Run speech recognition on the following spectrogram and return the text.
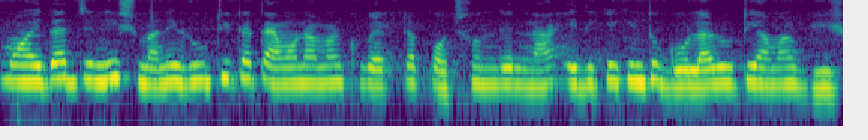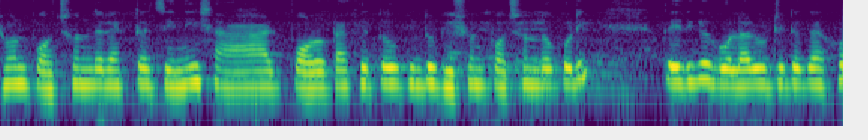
ময়দার জিনিস মানে রুটিটা তেমন আমার খুব একটা পছন্দের না। এদিকে কিন্তু গোলা রুটি আমার ভীষণ পছন্দের একটা জিনিস আর পরোটা খেতেও কিন্তু ভীষণ পছন্দ করি। তো এদিকে গোলা রুটিটা দেখো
